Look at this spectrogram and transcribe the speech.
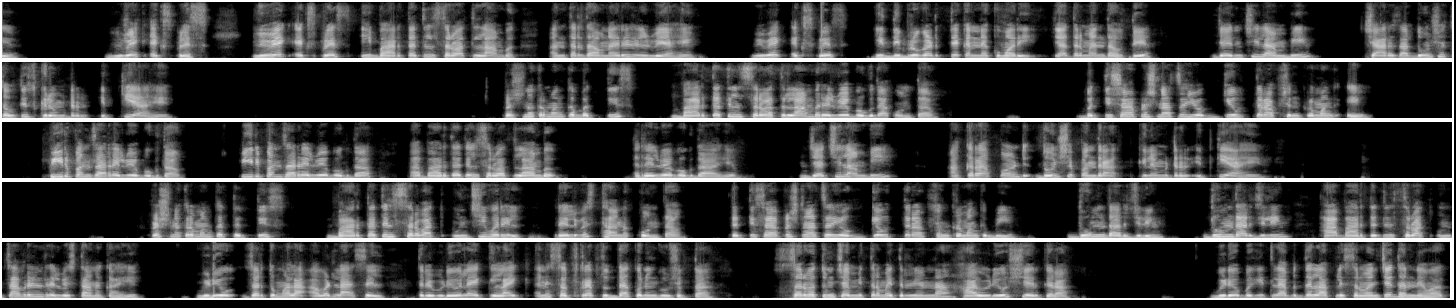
विवेक एक्सप्रेस विवेक एक्सप्रेस ही भारतातील सर्वात लांब अंतर धावणारी रेल्वे आहे. विवेक एक्सप्रेस ही दिब्रुगड ते कन्याकुमारी या दरम्यान धावते ज्यांची लांबी चार हजार दोनशे चौतीस किलोमीटर इतकी आहे. प्रश्न क्रमांक बत्तीस. भारतातील सर्वात लांब रेल्वे बोगदा कोणता? बत्तीसाव्या प्रश्नाचं योग्य उत्तर ऑप्शन क्रमांक ए पीर पंजा रेल्वे बोगदा. पीर पंजा रेल्वे बोगदा हा भारतातील सर्वात लांब रेल्वे बोगदा आहे. ज्याची लांबी अकरा पॉइंट दोनशे पंधरा किलोमीटर इतकी आहे. प्रश्न क्रमांक तेहतीस. भारतातील सर्वात उंचीवरील रेल्वे स्थानक कोणता? तेहतीसाव्या प्रश्नाचं योग्य उत्तर ऑप्शन क्रमांक बी धूम दार्जिलिंग. धूम दार्जिलिंग हा भारतातील सर्वात उंचावरील रेल्वे स्थानक आहे. व्हिडिओ जर तुम्हाला आवडला असेल तर व्हिडिओला एक लाईक आणि सबस्क्राईब सुद्धा करून घेऊ शकता. सर्व तुमच्या मित्रमैत्रिणींना हा व्हिडिओ शेअर करा. व्हिडिओ बघितल्याबद्दल आपले सर्वांचे धन्यवाद.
